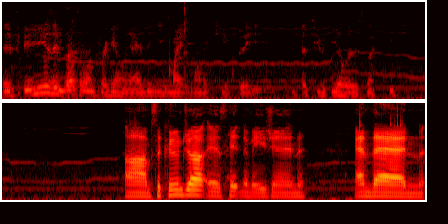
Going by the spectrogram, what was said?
If you're using both of them for healing, I think you might want to keep the the two healers then. Um, Sukunda is hit and evasion, and then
